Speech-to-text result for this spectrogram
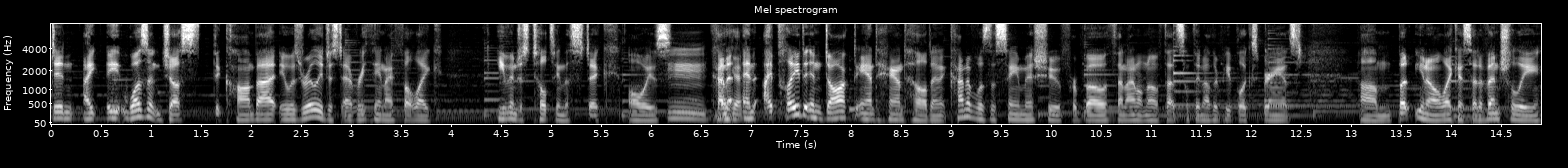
didn't. I it wasn't just the combat; it was really just everything. I felt like even just tilting the stick always mm, kind of. Okay. And I played in docked and handheld, and it kind of was the same issue for both. And I don't know if that's something other people experienced. Um, but you know, like I said, eventually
